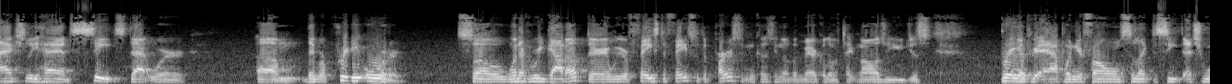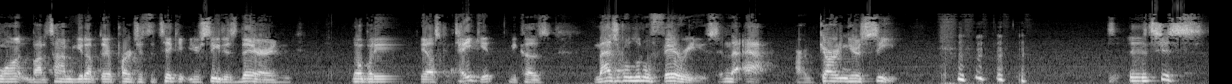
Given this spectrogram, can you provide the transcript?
actually had seats that were um, they were pre-ordered. So whenever we got up there and we were face to face with the person, because you know the miracle of technology, you just bring up your app on your phone, select the seat that you want. By the time you get up there, purchase the ticket, your seat is there, and nobody else can take it because magical little fairies in the app are guarding your seat. it's just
